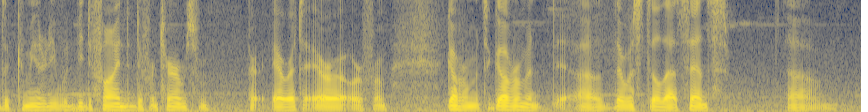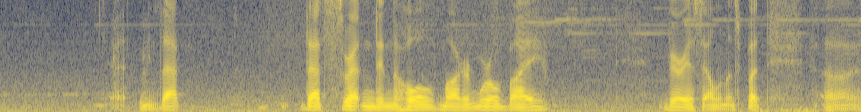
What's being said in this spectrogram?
the community would be defined in different terms from era to era or from government to government, uh, there was still that sense. Um, I mean that that's threatened in the whole modern world by various elements. But uh,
